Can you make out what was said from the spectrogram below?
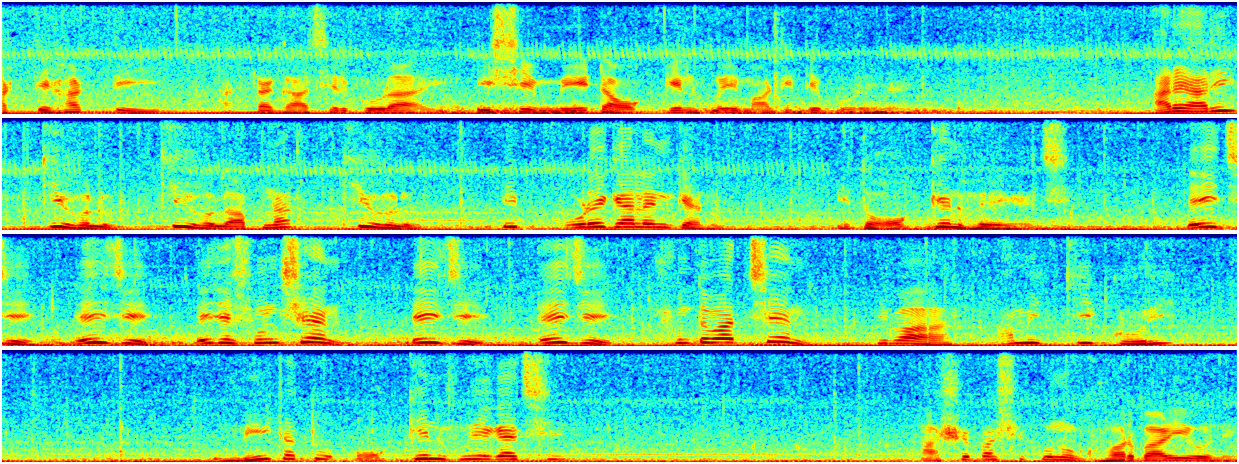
হাঁটতে হাঁটতেই একটা গাছের গোড়ায় এসে মেয়েটা অজ্ঞান হয়ে মাটিতে পড়ে যায়। আরে আরে, কি হলো? কি হলো আপনার? কি হলো? এই পড়ে গেলেন কেন? এ তো অজ্ঞান হয়ে গেছে। এই যে এই যে এই যে শুনছেন? এই যে এই যে, শুনতে পাচ্ছেন? এবার আমি কি করি? মেয়েটা তো অজ্ঞান হয়ে গেছে। আশেপাশে কোনো ঘর বাড়িও নেই।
